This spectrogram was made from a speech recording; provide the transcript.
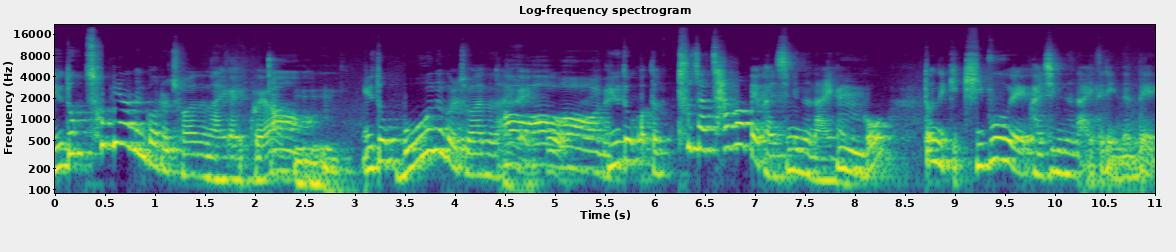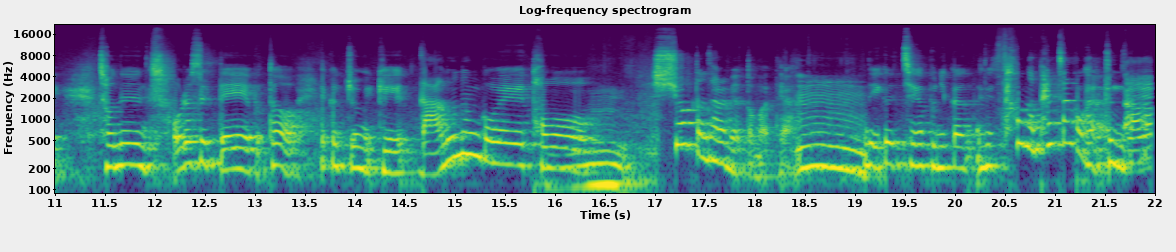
유독 소비하는 거를 좋아하는 아이가 있고요. 어. 음, 음, 유독 모으는 걸 좋아하는 아이가 어, 있고, 어, 네. 유독 어떤 투자 창업에 관심 있는 아이가 음. 있고, 또는 이렇게 기부에 관심 있는 아이들이 있는데, 저는 어렸을 때부터 약간 좀 이렇게 나누는 거에 더 음. 쉬웠던 사람이었던 것 같아요. 음. 근데 이거 제가 보니까 타고난 팔자인 것 같은데. 아.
